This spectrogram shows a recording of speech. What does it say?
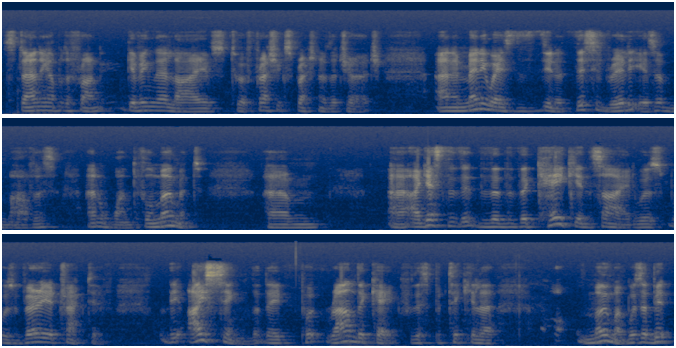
standing up at the front, giving their lives to a fresh expression of the church. And in many ways, you know, this really is a marvelous and wonderful moment. Um, uh, I guess the, the, the, the cake inside was, was very attractive. The icing that they put round the cake for this particular moment was a bit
